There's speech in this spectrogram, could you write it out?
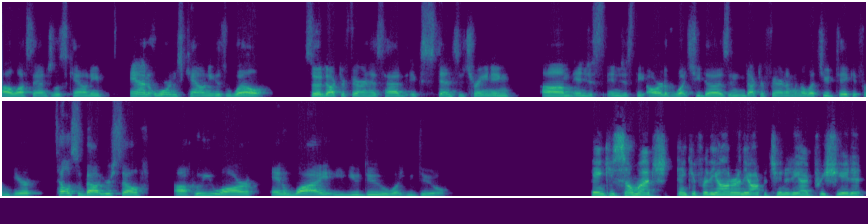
uh, Los Angeles County, and Orange County as well. So Dr. Farin has had extensive training um, in just in just the art of what she does. And Dr. Farin, I'm going to let you take it from here. Tell us about yourself, uh, who you are, and why you do what you do. Thank you so much. Thank you for the honor and the opportunity. I appreciate it.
